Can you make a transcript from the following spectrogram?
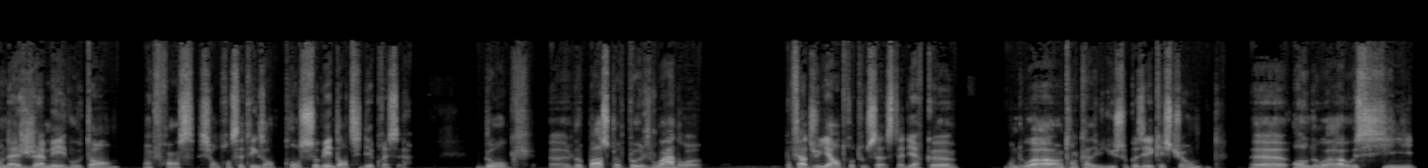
on n'a jamais autant, en France, si on prend cet exemple, consommé d'antidépresseurs. Donc, euh, je pense qu'on peut joindre, on peut faire du lien entre tout ça. C'est-à-dire que on doit, en tant qu'individu, se poser des questions. on doit aussi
